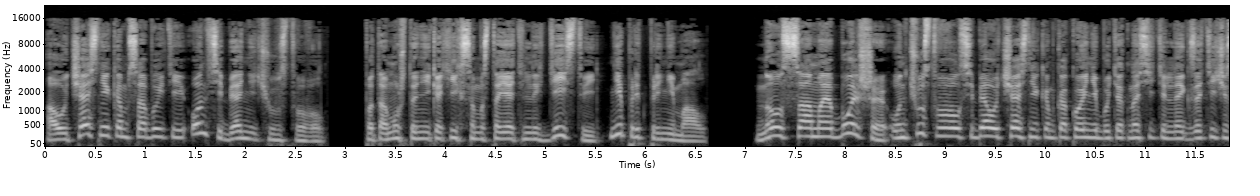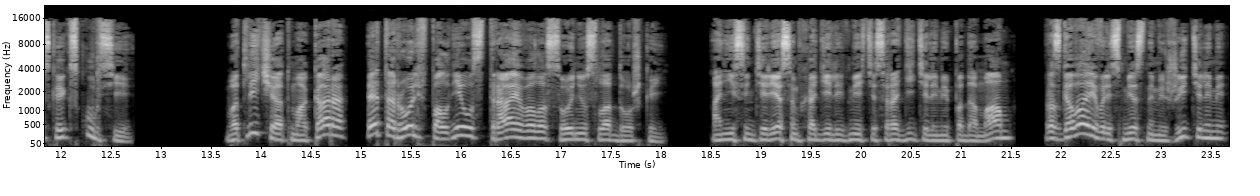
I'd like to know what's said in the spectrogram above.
А участником событий он себя не чувствовал, потому что никаких самостоятельных действий не предпринимал. Но самое большее, он чувствовал себя участником какой-нибудь относительно экзотической экскурсии. В отличие от Макара, эта роль вполне устраивала Соню с ладошкой. Они с интересом ходили вместе с родителями по домам, разговаривали с местными жителями,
